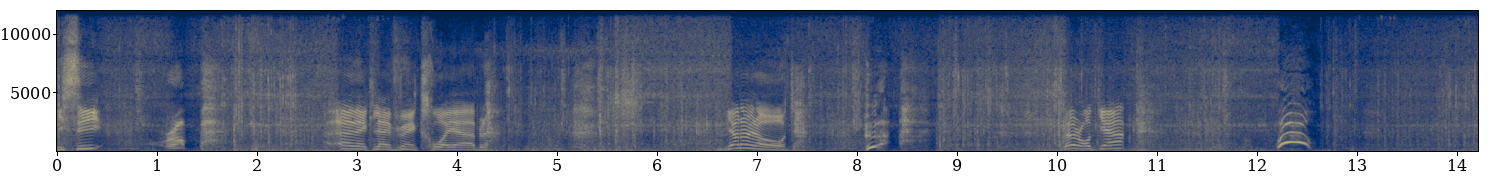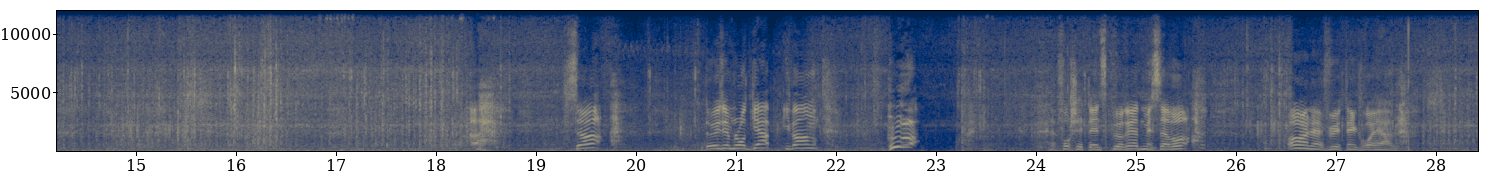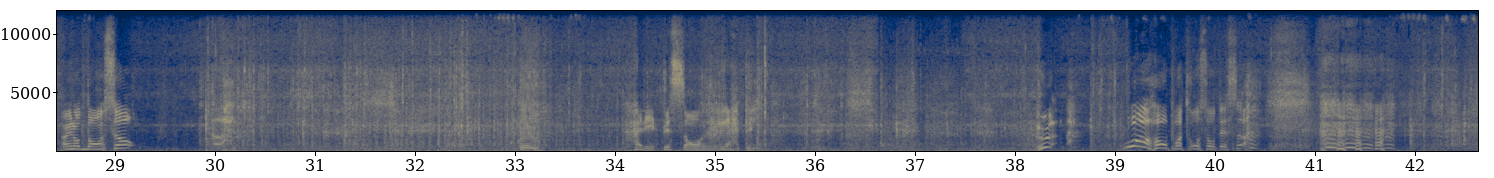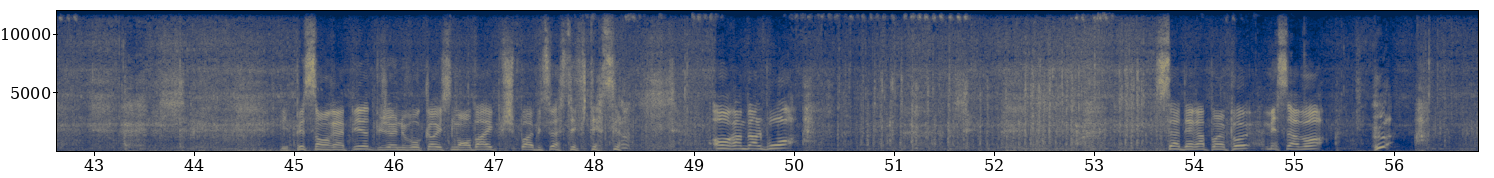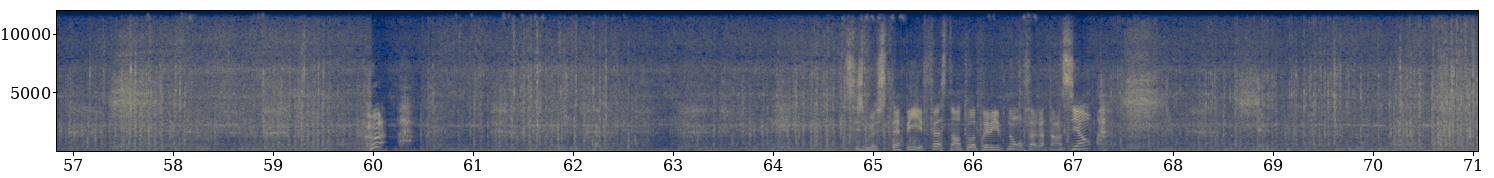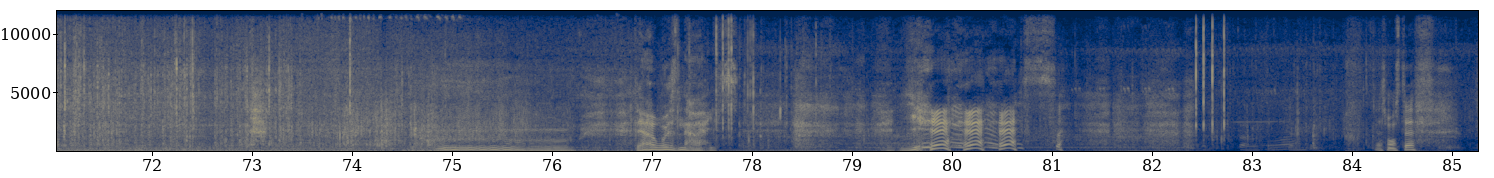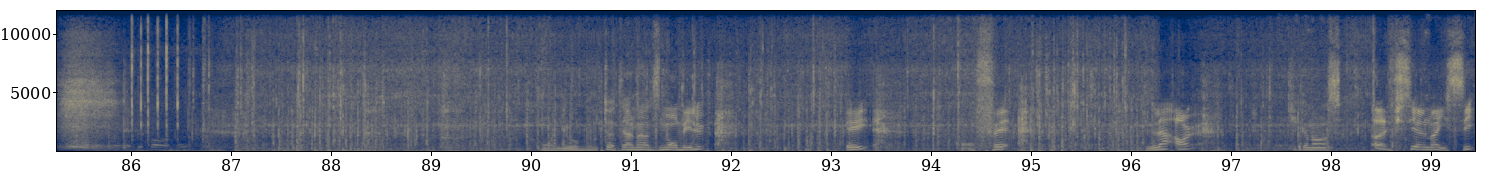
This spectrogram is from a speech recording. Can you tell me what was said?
ici, avec la vue incroyable. Il y en a un autre. Le road gap. Woo! Ça, deuxième road gap, il vente. La fourche est un petit peu raide, mais ça va. Oh, la vue est incroyable. Un autre bon saut. Les pistes sont rapides. Wow, pas trop sauter ça. les pistes sont rapides, puis j'ai un nouveau coil sur mon bike, puis je suis pas habitué à cette vitesse-là. On rentre dans le bois. Ça dérape un peu, mais ça va. Si je me suis tapé les fesses tantôt après mes pneus, on va faire attention. Ooh, that was nice. Yes! Laisse mon Steph. On est au bout totalement du Mont Bellu. Et on fait la 1 qui commence officiellement ici.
